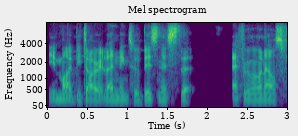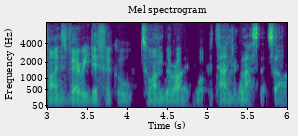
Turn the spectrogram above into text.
it might be direct lending to a business that everyone else finds very difficult to underwrite what the tangible assets are.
